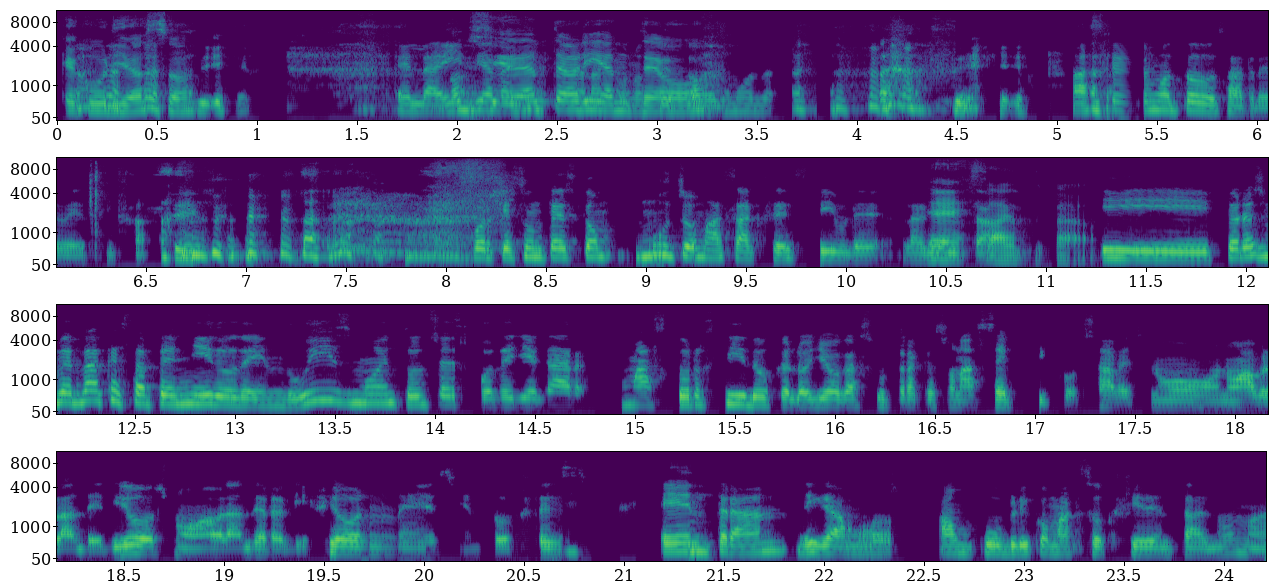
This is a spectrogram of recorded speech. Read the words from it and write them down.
Qué curioso. En la India. Occidente, Oriente. Todo el mundo. sí. Hacemos todos al revés, hija. Sí. Porque es un texto mucho más accesible, la Gita. Exacto. Y, pero es verdad que está teñido de hinduismo, entonces puede llegar más torcido que los Yoga Sutras que son asépticos, ¿sabes? No, no hablan de Dios, no hablan de religiones, y entonces entran, digamos, a un público más occidental, ¿no? Más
